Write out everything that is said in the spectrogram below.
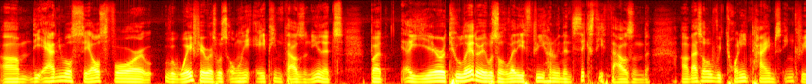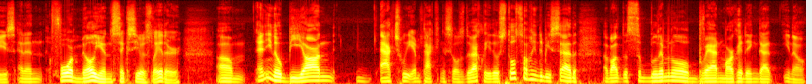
Um, the annual sales for Wayfarers was only 18,000 units, but a year or two later, it was already 360,000. Um, that's over 20 times increase, and then 4 million six years later. Um, and, you know, beyond actually impacting sales directly, there's still something to be said about the subliminal brand marketing that, you know,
